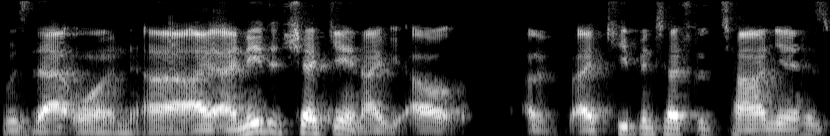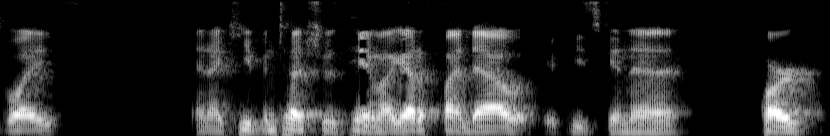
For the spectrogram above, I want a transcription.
was that one. Uh, I, I need to check in. I, I'll I, I keep in touch with Tanya, his wife, and I keep in touch with him. I got to find out if he's gonna park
